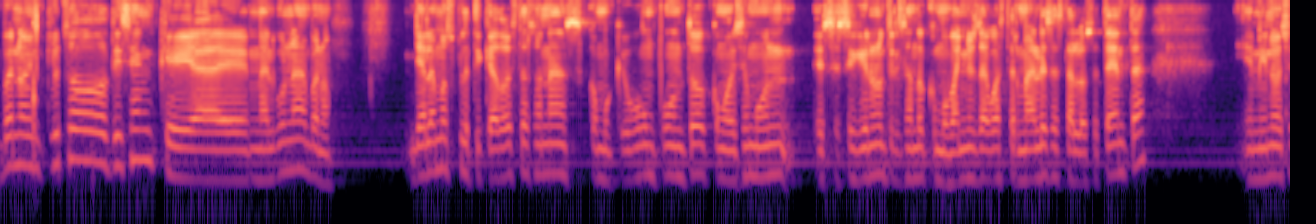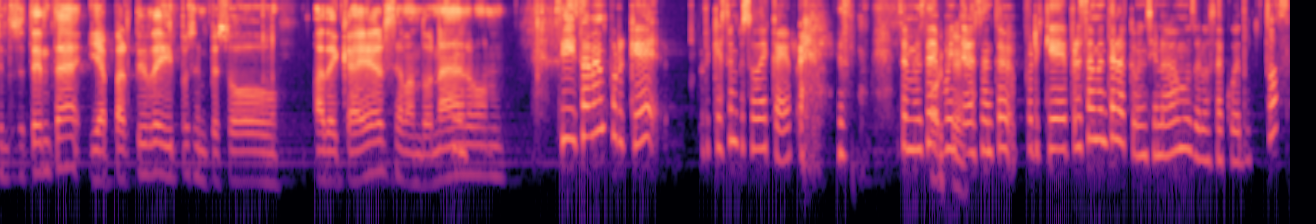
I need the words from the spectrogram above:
bueno, incluso dicen que eh, en alguna, bueno, ya lo hemos platicado, estas zonas como que hubo un punto, como dice Moon, eh, se siguieron utilizando como baños de aguas termales hasta los 70, en 1970, y a partir de ahí pues empezó a decaer, se abandonaron. Sí, ¿saben por qué? ¿Por qué se empezó a decaer? Se me hace ¿Por muy qué? interesante, porque precisamente lo que mencionábamos de los acueductos,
